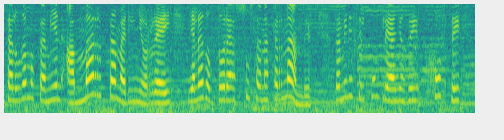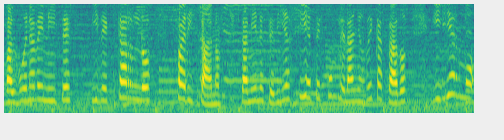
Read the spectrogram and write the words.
Saludamos también a Marta Mariño Rey y a la doctora Susana Fernández. También es el cumpleaños de José Balbuena Benítez y de Carlos Farisano. También ese día 7 cumplen años de casados Guillermo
